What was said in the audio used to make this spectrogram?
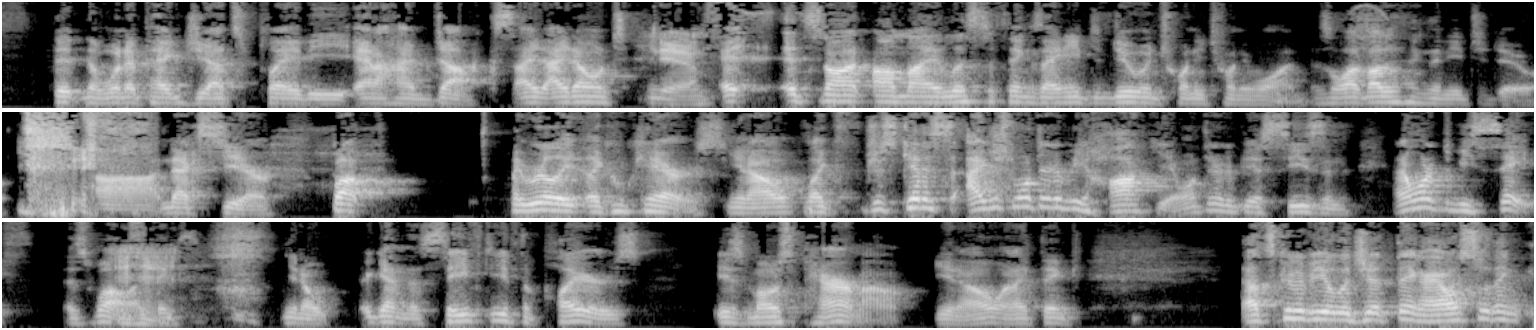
the, the Winnipeg Jets play the Anaheim Ducks. I, I don't. Yeah. It, it's not on my list of things I need to do in 2021. There's a lot of other things I need to do uh, next year. But I really like. Who cares? You know, like just get us. I just want there to be hockey. I want there to be a season, and I want it to be safe as well. Mm-hmm. I think, you know, again, the safety of the players is most paramount, you know, and I think that's going to be a legit thing. I also think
